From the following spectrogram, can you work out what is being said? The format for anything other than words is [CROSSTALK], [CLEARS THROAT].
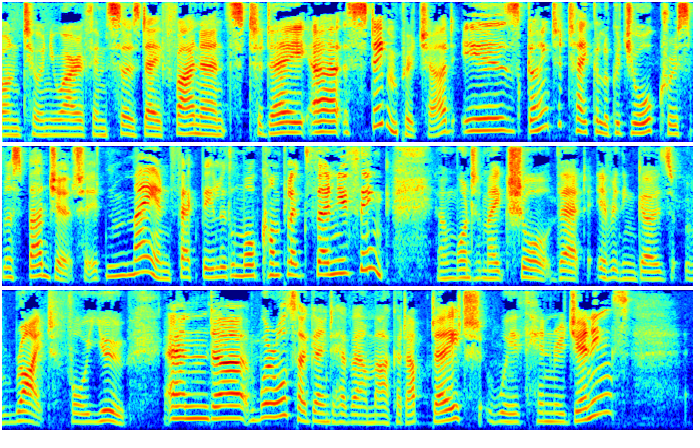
On 2NURFM Thursday Finance today. Uh, Stephen Pritchard is going to take a look at your Christmas budget. It may, in fact, be a little more complex than you think, and want to make sure that everything goes right for you. And uh, we're also going to have our market update with Henry Jennings.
